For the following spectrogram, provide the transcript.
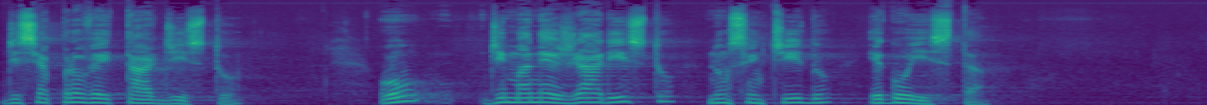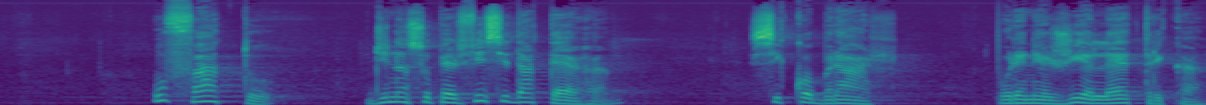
de se aproveitar disto, ou de manejar isto num sentido egoísta. O fato de, na superfície da Terra, se cobrar por energia elétrica,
